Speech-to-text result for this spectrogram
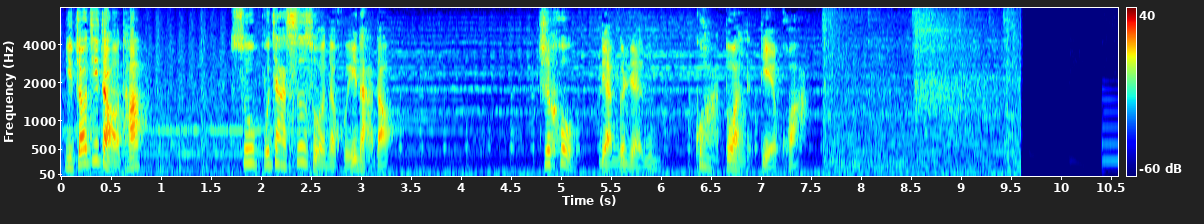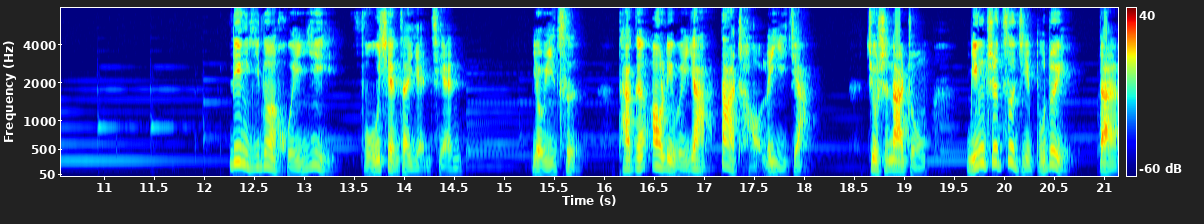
你着急找他。苏不假思索地回答道。之后，两个人挂断了电话。另一段回忆浮现在眼前。有一次，他跟奥利维亚大吵了一架，就是那种明知自己不对，但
